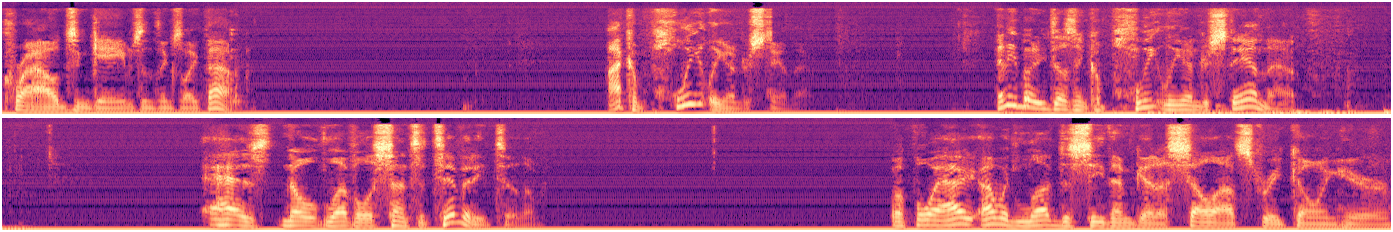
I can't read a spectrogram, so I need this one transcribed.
crowds and games and things like that. I completely understand that anybody doesn't completely understand that has no level of sensitivity to them. But boy, I, I would love to see them get a sellout streak going here.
